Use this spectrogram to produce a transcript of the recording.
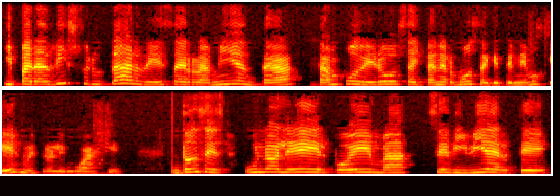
y para disfrutar de esa herramienta tan poderosa y tan hermosa que tenemos que es nuestro lenguaje. Entonces, uno lee el poema, se divierte,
